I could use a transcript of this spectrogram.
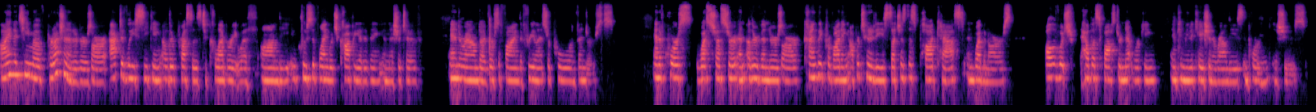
I and a team of production editors are actively seeking other presses to collaborate with on the inclusive language copy editing initiative and around diversifying the freelancer pool and vendors. And of course, Westchester and other vendors are kindly providing opportunities such as this podcast and webinars, all of which help us foster networking and communication around these important issues.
